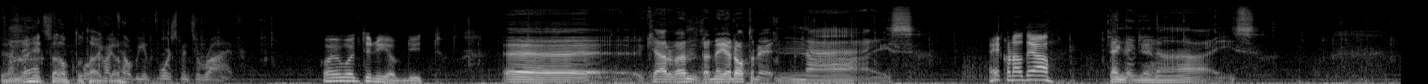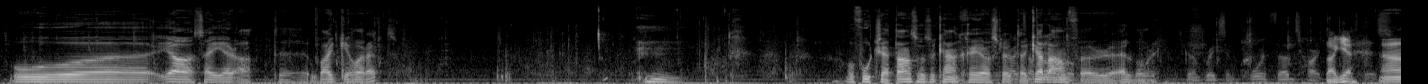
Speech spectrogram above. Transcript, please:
Så jag hittar något att tagga. arrive. Kan ju vara trevligt. Eh, Karven, den nya datorn är nice. Hej Claudia! Den är nice. Och eh, jag säger att uh, Wagge har rätt. Och fortsätter han så så kanske jag slutar kalla han för 11-åring. It's gonna break some poor thug's heart. to Ragge? get this. Ja,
